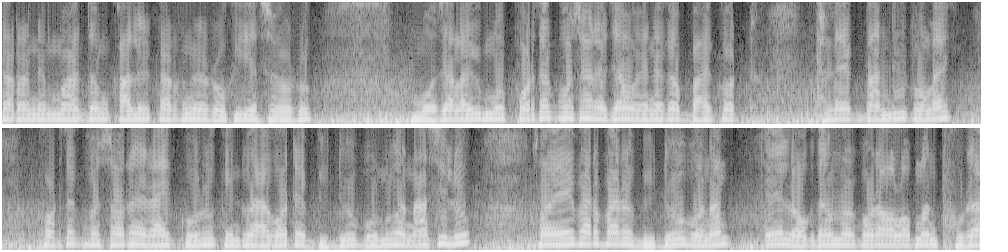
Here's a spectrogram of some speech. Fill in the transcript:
কাৰণে মই একদম কালিৰ কাৰণে ৰখি আছোঁ আৰু। মজা লাগিব। মই প্ৰত্যেক বছৰে যাওঁ এনেকৈ বাইকত ফ্লেগ বান্ধি পেলাই। প্ৰত্যেক বছৰে ৰাইড কৰোঁ কিন্তু আগতে ভিডিঅ' বনোৱা নাছিলোঁ। তো এইবাৰ বাৰু ভিডিঅ' বনাম। এই লকডাউনৰ পৰা অলপমান ফুৰা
